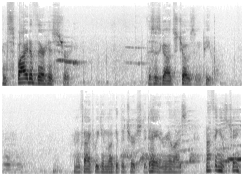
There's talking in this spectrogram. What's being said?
In spite of their history, this is God's chosen people. And in fact, we can look at the church today and realize nothing has changed.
